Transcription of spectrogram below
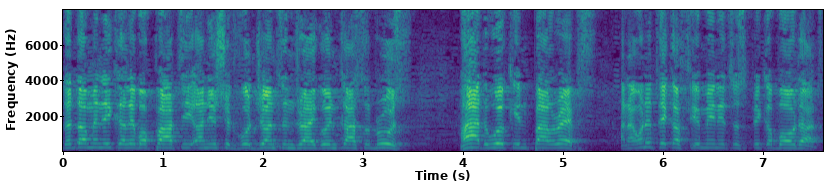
the Dominican Labour Party and you should vote Johnson Drigo in Castle Bruce. Hard-working pal reps. And I want to take a few minutes to speak about that.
